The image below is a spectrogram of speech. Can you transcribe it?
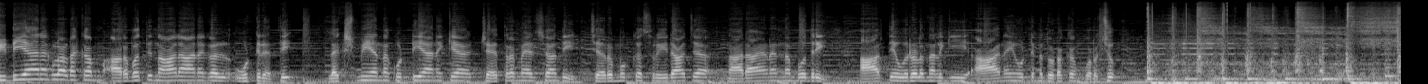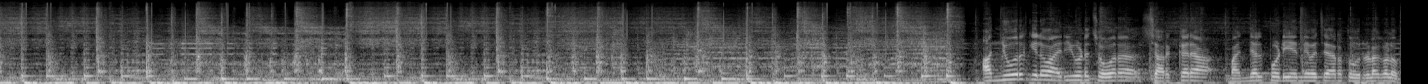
പിടിയാനകളടക്കം അറുപത്തിനാല് ആനകൾ ഊട്ടിലെത്തി. ലക്ഷ്മി എന്ന കുട്ടിയാനയ്ക്ക് ക്ഷേത്രമേൽശാന്തി ചെറുമുക്ക് ശ്രീരാജ നാരായണൻ നമ്പൂതിരി ആദ്യ ഉരുള നൽകി ആനയൂട്ടിന് തുടക്കം കുറിച്ചു. അഞ്ഞൂറ് കിലോ അരിയുടെ ചോറ് ശർക്കര മഞ്ഞൾപ്പൊടി എന്നിവ ചേർത്ത ഉരുളകളും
